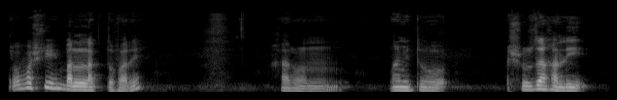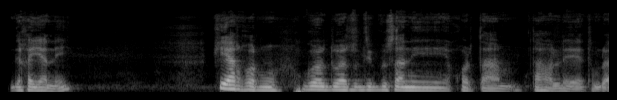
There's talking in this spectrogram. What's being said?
অবশ্যই ভালো লাগতে পারে, কারণ আমি তো সোজা খালি দেখাইয়া নেই। কি আর করব ঘর দুয়ার যদি গুছানি করতাম, তাহলে তোমরা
